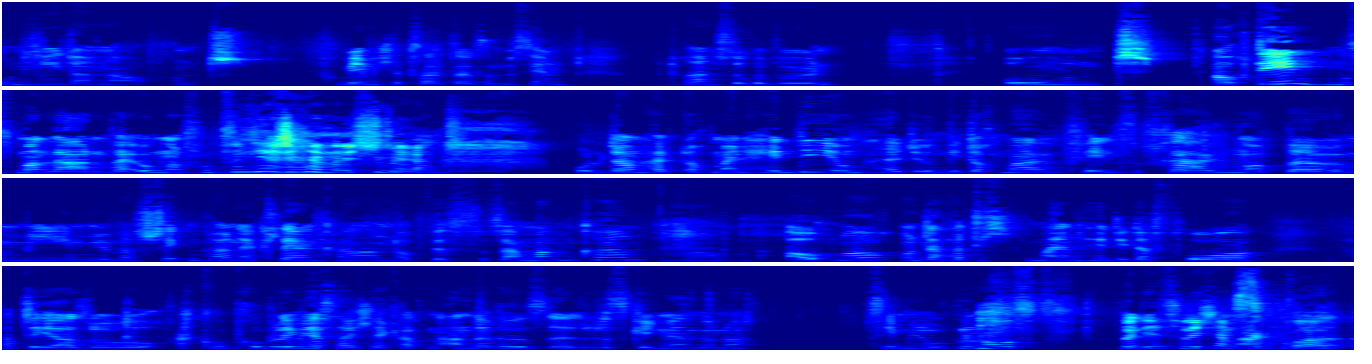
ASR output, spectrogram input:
Uni dann auch. Und probiere mich jetzt halt da so ein bisschen dran zu gewöhnen. Und auch den muss man laden, weil irgendwann funktioniert er nicht mehr. stimmt. Und dann halt auch mein Handy, um halt irgendwie doch mal Feen zu fragen, ob er irgendwie mir was schicken kann, erklären kann, ob wir es zusammen machen können. Ja. Auch noch. Und da hatte ich mein Handy davor, hatte ja so Akkuprobleme. Jetzt habe ich ja gerade ein anderes. Also das ging dann so nach 10 Minuten aus, wenn jetzt nicht am Akku Super. war.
